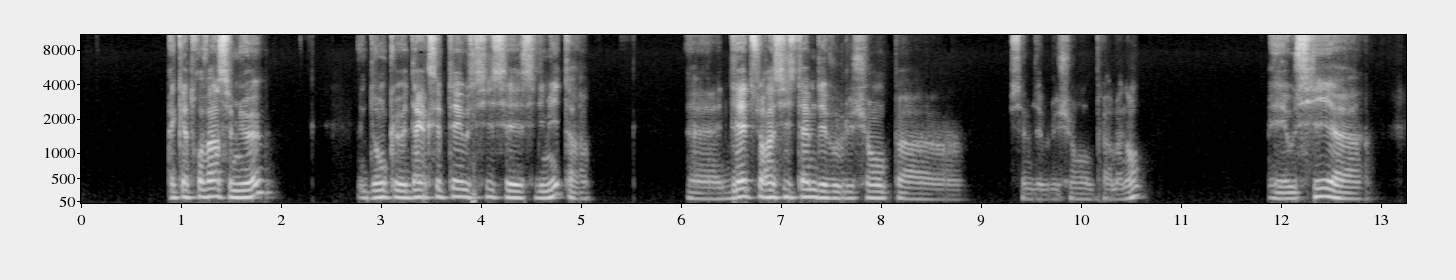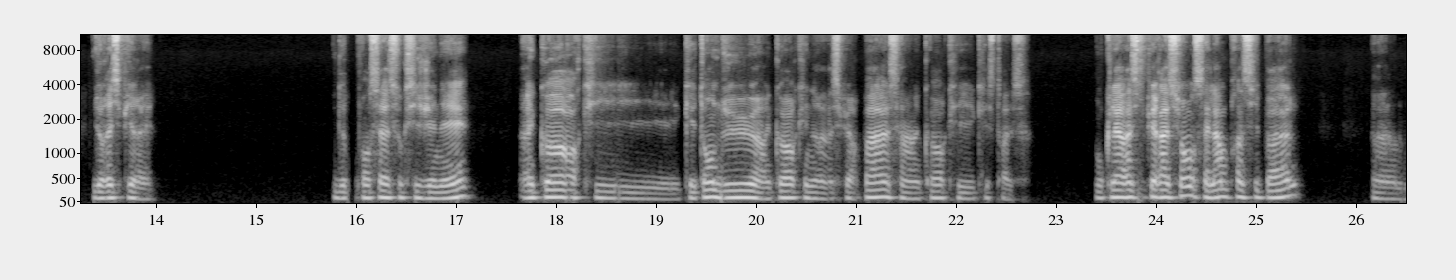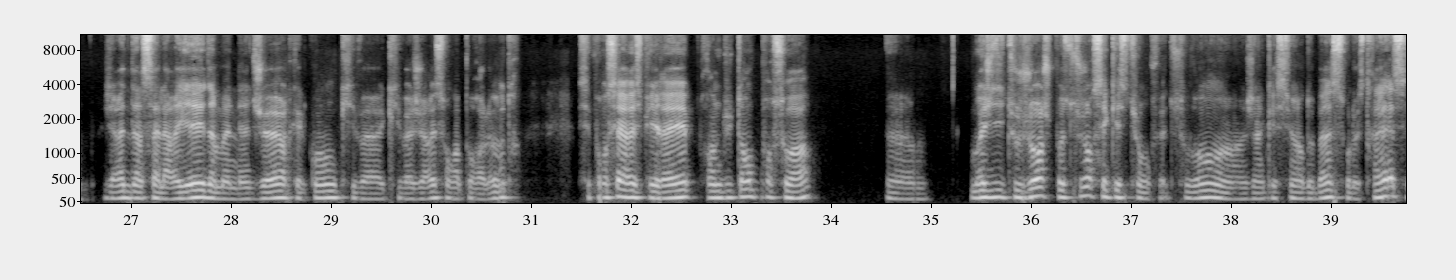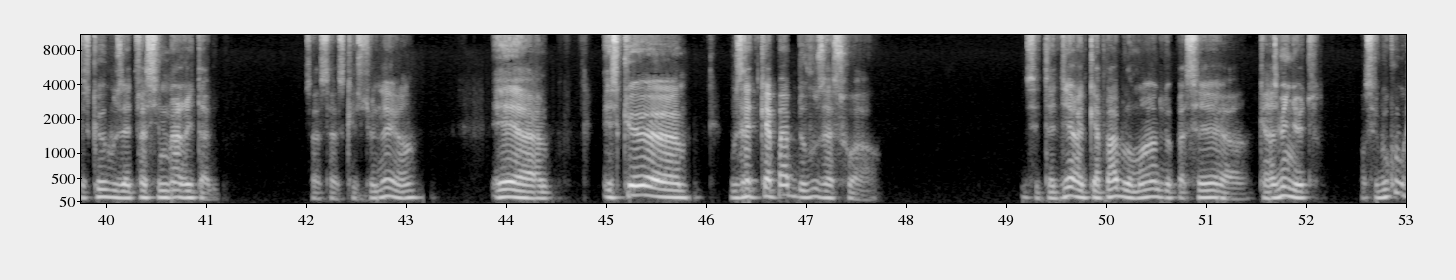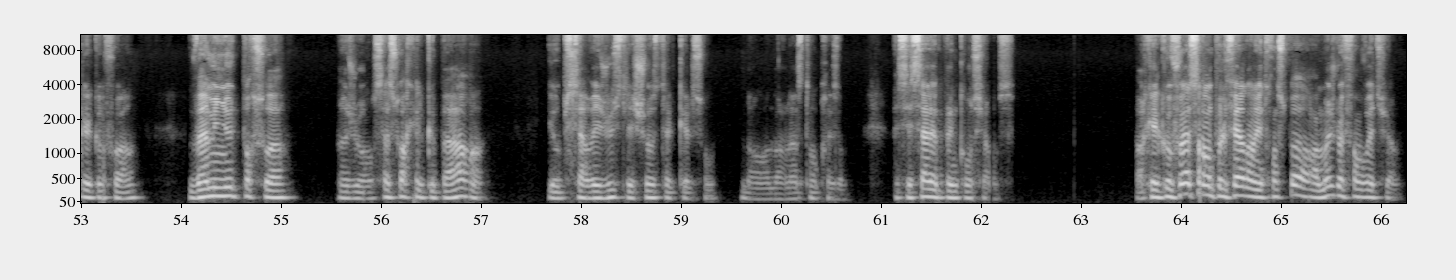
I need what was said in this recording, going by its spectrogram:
À 80, c'est mieux. Donc, euh, d'accepter aussi ses, ses limites, euh, d'être sur un système d'évolution, pas système d'évolution permanent, et aussi euh, de respirer, de penser à s'oxygéner. Un corps qui, est tendu, un corps qui ne respire pas, c'est un corps qui, qui stresse. Donc, la respiration, c'est l'arme principale, euh, je dirais, d'un salarié, d'un manager, quelconque qui va, qui va gérer son rapport à l'autre. C'est penser à respirer, prendre du temps pour soi Euh, moi, je dis toujours, je pose toujours ces questions, en fait. Souvent, euh, j'ai un questionnaire de base sur le stress. Est-ce que vous êtes facilement irritable? Ça, ça se questionner, hein. Et euh, est-ce que euh, vous êtes capable de vous asseoir? C'est-à-dire être capable au moins de passer euh, 15 minutes. C'est beaucoup quelquefois. hein. 20 minutes pour soi, un jour. S'asseoir quelque part et observer juste les choses telles qu'elles sont, dans, dans l'instant présent. C'est ça la pleine conscience. Alors, quelquefois, ça, on peut le faire dans les transports. Moi, je le fais en voiture.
